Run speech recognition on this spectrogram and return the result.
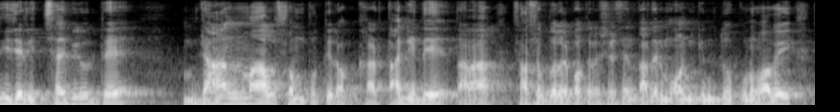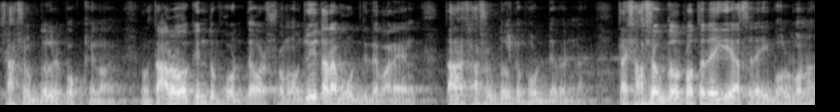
নিজের ইচ্ছার বিরুদ্ধে যান মাল সম্পত্তি রক্ষার তাগিদে তারা শাসক দলের পথে এসেছেন। তাদের মন কিন্তু কোনোভাবেই শাসক দলের পক্ষে নয়। এবং তারাও কিন্তু ভোট দেওয়ার সময় যদি তারা ভোট দিতে পারেন, তারা শাসক দলকে ভোট দেবেন না। তাই শাসক দল প্রচারে এগিয়ে আছে, এই বলব না।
